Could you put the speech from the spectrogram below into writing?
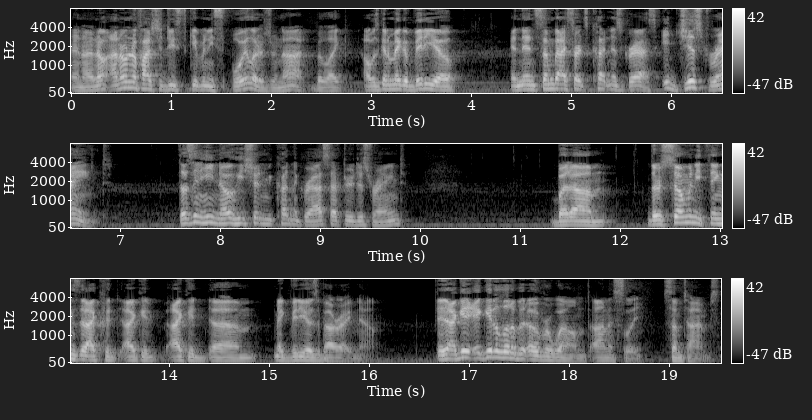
and I don't I don't know if I should just give any spoilers or not. But like I was gonna make a video, and then some guy starts cutting his grass. It just rained. Doesn't he know he shouldn't be cutting the grass after it just rained? But um, there's so many things that I could I could I could um, make videos about right now. I get I get a little bit overwhelmed, honestly, sometimes.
